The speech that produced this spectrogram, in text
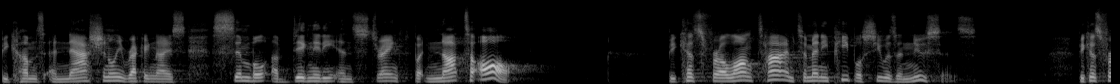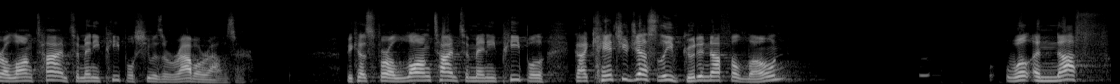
becomes a nationally recognized symbol of dignity and strength, but not to all. Because for a long time, to many people, she was a nuisance. Because for a long time, to many people, she was a rabble rouser. Because for a long time, to many people, God, can't you just leave good enough alone? Well, enough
